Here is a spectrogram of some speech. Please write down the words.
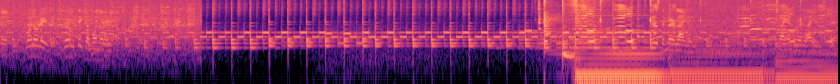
The monorail. Going to take the monorail. There's the merlion. Giant merlion there.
